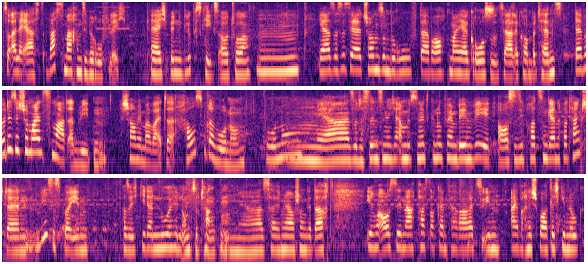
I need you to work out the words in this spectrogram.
Zuallererst, was machen Sie beruflich? Äh, ich bin Glückskeksautor. Hm, ja, also das ist ja jetzt schon so ein Beruf, da braucht man ja große soziale Kompetenz. Da würde sich schon mal ein Smart anbieten. Schauen wir mal weiter. Haus oder Wohnung? Wohnung? Hm, ja, also das sind Sie nicht ambitioniert genug für einen BMW. Außer Sie protzen gerne vor Tankstellen. Wie ist es bei Ihnen? Also ich gehe da nur hin, um zu tanken. Hm, Ja, das habe ich mir auch schon gedacht. Ihrem Aussehen nach passt auch kein Ferrari zu Ihnen. Einfach nicht sportlich genug.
